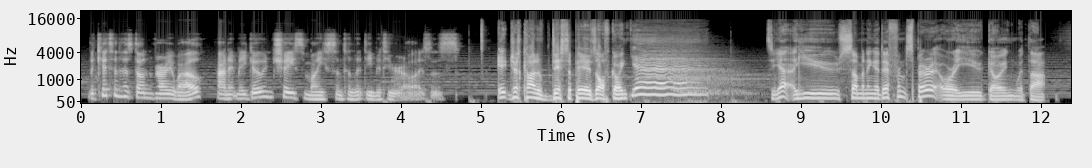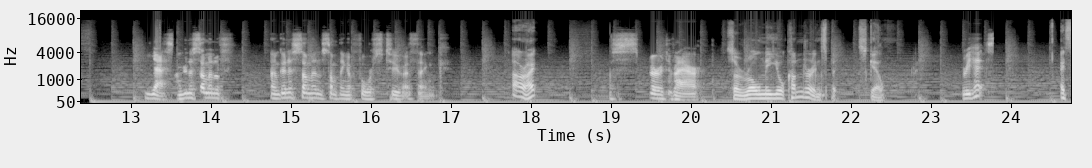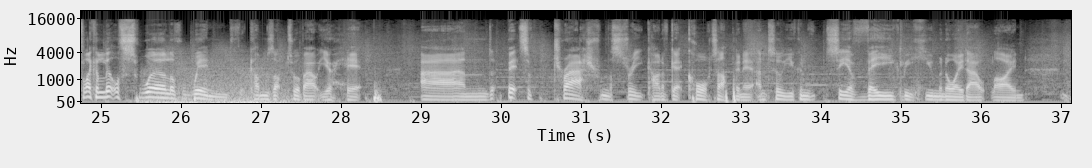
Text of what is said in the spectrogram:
The kitten has done very well, and it may go and chase mice until it dematerializes. It just kind of disappears off, going, yeah! So, yeah, are you summoning a different spirit or are you going with that? Yes, I'm gonna summon a. I'm gonna summon something at Force Two. I think All right. a Spirit of Air. So, roll me your conjuring sp- skill. Three hits. It's like a little swirl of wind that comes up to about your hip, and bits of trash from the street kind of get caught up in it until you can see a vaguely humanoid outline.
